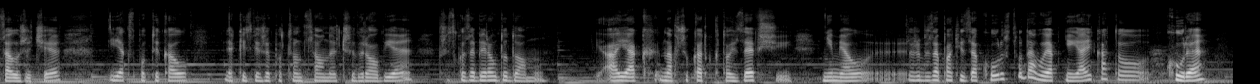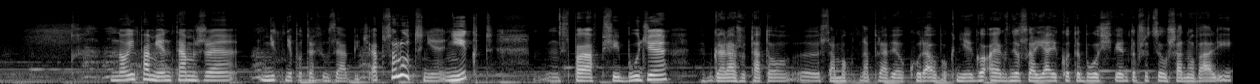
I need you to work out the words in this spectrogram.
całe życie i jak spotykał jakieś zwierzę potrącone czy w rowie, wszystko zabierał do domu. A jak na przykład ktoś ze wsi nie miał, e, żeby zapłacić za kurs, to dało jak nie jajka, to kurę. No i pamiętam, że nikt nie potrafił zabić. Absolutnie nikt. Spała w psiej budzie, w garażu tato e, samochód naprawiał, kura obok niego, a jak zniosła jajko, to było święto, wszyscy ją szanowali.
